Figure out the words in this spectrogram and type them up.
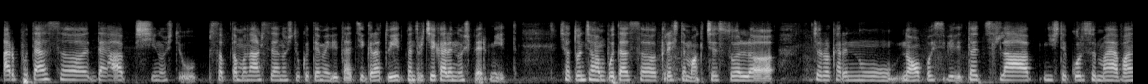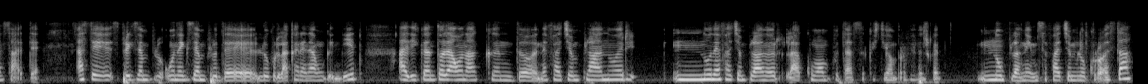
ar putea să dea și, nu știu, săptămânal să dea nu știu câte meditații gratuit pentru cei care nu își permit. Și atunci am putea să creștem accesul uh, celor care nu, nu au posibilități la niște cursuri mai avansate. Asta e, spre exemplu, un exemplu de lucru la care ne-am gândit, adică întotdeauna când uh, ne facem planuri, nu ne facem planuri la cum am putea să câștigăm profit, pentru că nu plănuim să facem lucrul ăsta,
